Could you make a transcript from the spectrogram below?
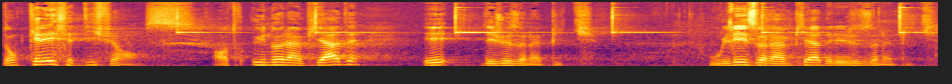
Donc, quelle est cette différence entre une Olympiade et des Jeux olympiques? Ou les Olympiades et les Jeux olympiques?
